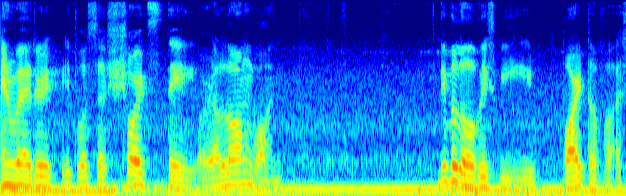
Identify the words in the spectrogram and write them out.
And whether it was a short stay or a long one, they will always be part of us.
